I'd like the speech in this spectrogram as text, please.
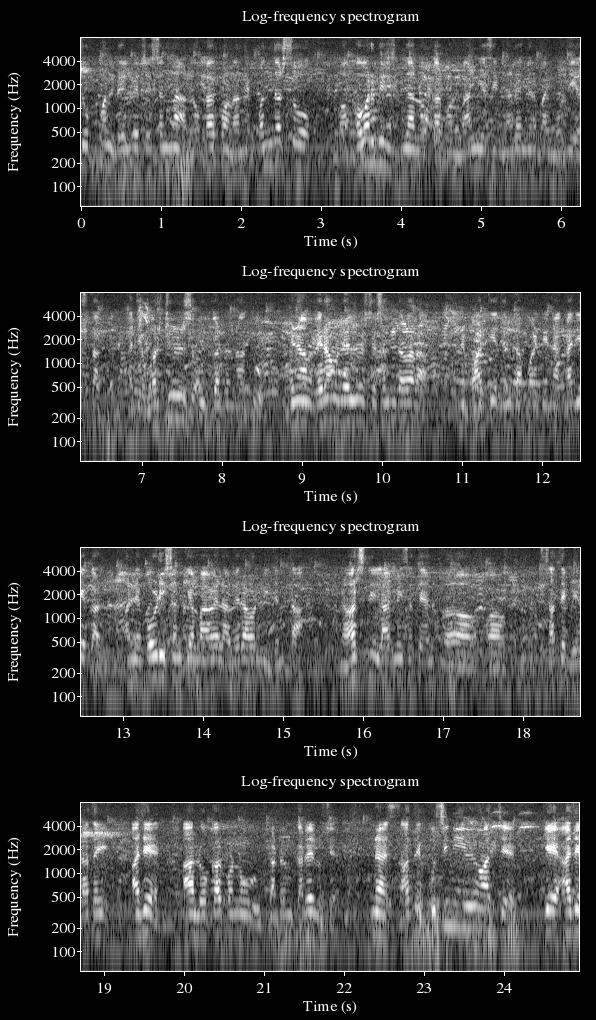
ચોપન રેલવે સ્ટેશનના લોકાર્પણ અને પંદરસો ઓવરબ્રિજના લોકાર્પણ માનીય શ્રી નરેન્દ્રભાઈ મોદી હસ્તક આજે વર્ચ્યુઅલ ઉદ્ઘાટન હતું. એના વેરાવળ રેલવે સ્ટેશન દ્વારા અને ભારતીય જનતા પાર્ટીના કાર્યકર અને બોડી સંખ્યામાં આવેલા વેરાવળની જનતા હર્ષની લાગણી સાથે સાથે ભેળા થઈ આજે આ લોકાર્પણનું ઉદ્ઘાટન કરેલું છે. અને સાથે ખુશીની એવી વાત છે કે આજે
